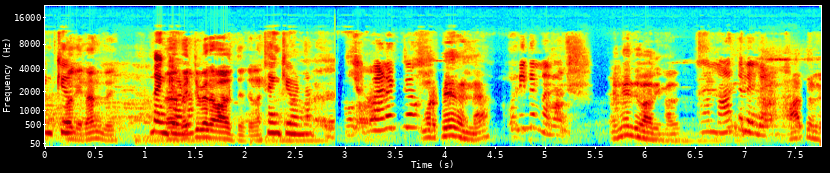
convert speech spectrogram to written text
தேங்க்யூ ஓகே நன்றி. தேங்க்யூ வெற்றி பெற வாழ்த்துக்கள். தேங்க்யூ அண்ணா. வணக்கம். உங்களோட பேர் என்ன? புனிதமலர் எங்கேருந்து வாரீங்க நான் மாத்தலையில ஆத்தல்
